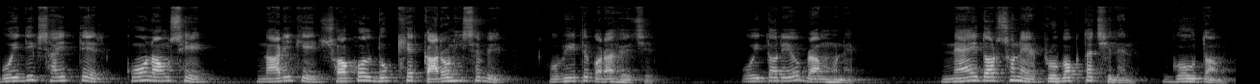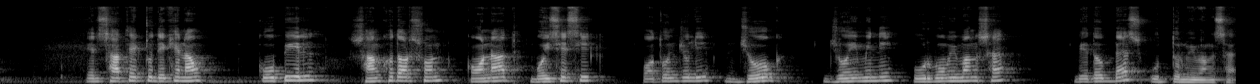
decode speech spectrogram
বৈদিক সাহিত্যের কোন অংশে নারীকে সকল দুঃখের কারণ হিসেবে অভিহিত করা হয়েছে? ঐতরেয় ব্রাহ্মণে। ন্যায় দর্শনের প্রবক্তা ছিলেন গৌতম। এর সাথে একটু দেখে নাও। কপিল সাংখ্য দর্শন কনাদ, বৈশেষিক, পতঞ্জলি, যোগ, জৈমিনী, পূর্ব মীমাংসা, বেদব্যাস, উত্তর মীমাংসা।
